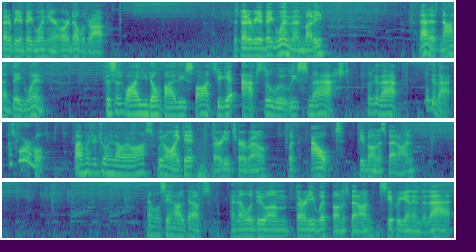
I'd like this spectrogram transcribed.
Better be a big win here or a double drop. This better be a big win then, buddy. That is not a big win. This is why you don't buy these slots. You get absolutely smashed. Look at that. Look at that. That's horrible. $520 loss. We don't like it. 30 turbo without the bonus bet on and we'll see how it goes. And then we'll do um 30 with bonus bet on, see if we get into that.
